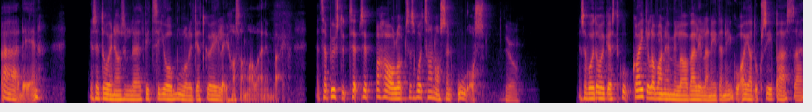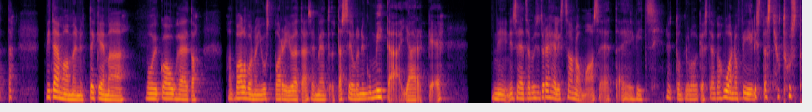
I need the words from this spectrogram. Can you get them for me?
ääneen. Ja se toinen on silleen, että vitsi joo, mulla oli tiedätkö, eilen ihan samanlainen päivä. Että sä pystyt, se, se paha olo, sä voit sanoa sen ulos. Joo. Ja sä voit oikeasti, kun kaikilla vanhemmilla on välillä niitä niin kuin ajatuksia päässä, että mitä mä oon mennyt tekemään, voi kauheeta. Oon valvonut just pari yötä ja se mietit, että tässä ei ole niin kuin mitään järkeä. Niin, niin se, että sä pystyt rehellisesti sanomaan se, että ei vitsi, nyt on kyllä oikeasti aika huono fiilis tästä jutusta.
